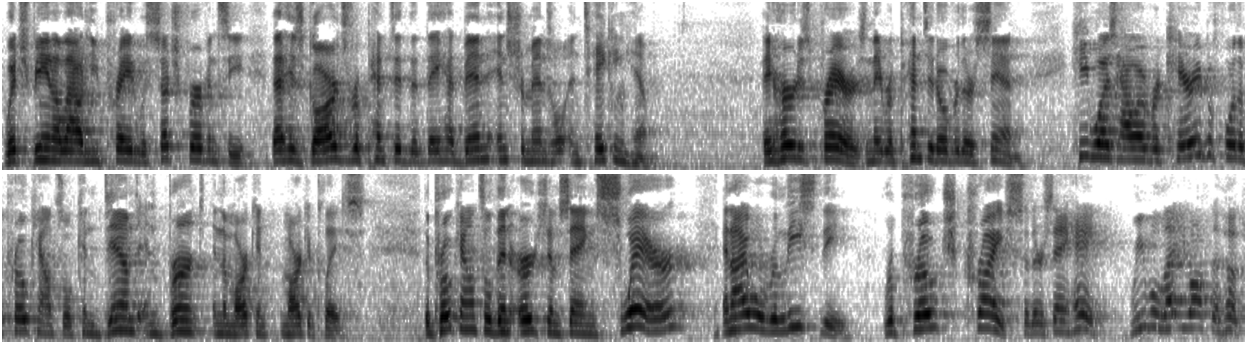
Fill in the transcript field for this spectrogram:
Which being allowed, he prayed with such fervency that his guards repented that they had been instrumental in taking him. They heard his prayers and they repented over their sin. He was, however, carried before the proconsul, condemned, and burnt in the market, marketplace. The proconsul then urged him, saying, Swear, and I will release thee. Reproach Christ. So they're saying, Hey, we will let you off the hook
